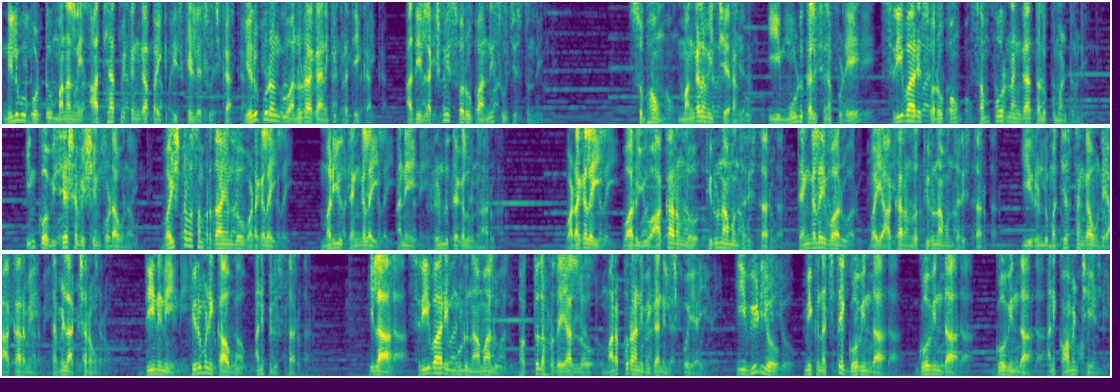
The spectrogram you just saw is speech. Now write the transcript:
నిలువు బొట్టు మనల్ని ఆధ్యాత్మికంగా పైకి తీసుకెళ్ళే సూచిక ఎరుపు రంగు అనురాగానికి ప్రతీక. అది లక్ష్మీ స్వరూపాన్ని సూచిస్తుంది. శుభం మంగళం ఇచ్చే రంగు. ఈ మూడు కలిసినప్పుడే శ్రీవారి స్వరూపం సంపూర్ణంగా తలుక్కుమంటుంది ఇంకో విశేష విషయం కూడా ఉంది. వైష్ణవ సంప్రదాయంలో వడగలై మరియు తెంగలై అనే రెండు తెగలు ఉన్నారు. వడగలై వారు యు ఆకారంలో తిరునామం ధరిస్తారు. తెంగలై వారు వై ఆకారంలో తిరునామం ధరిస్తారు. ఈ రెండు మధ్యస్థంగా ఉండే ఆకారమే తమిళ అక్షరం. దీనిని తిరుమణి కావు అని పిలుస్తారు. ఇలా శ్రీవారి మూడు నామాలు భక్తుల హృదయాల్లో మరపురానివిగా నిలిచిపోయాయి. ఈ వీడియో మీకు నచ్చితే గోవిందా గోవిందా గోవిందా అని కామెంట్ చేయండి.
